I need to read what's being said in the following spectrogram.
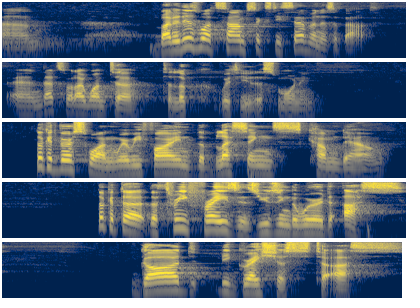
um, but it is what Psalm 67 is about. And that's what I want to, to look with you this morning. Look at verse 1, where we find the blessings come down. Look at the, the three phrases using the word us. God be gracious to us.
